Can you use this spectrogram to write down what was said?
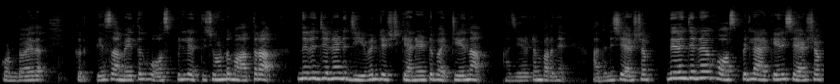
കൊണ്ടുപോയത്. കൃത്യസമയത്ത് ഹോസ്പിറ്റലിൽ എത്തിച്ചുകൊണ്ട് മാത്ര നിരഞ്ജനയുടെ ജീവൻ രക്ഷിക്കാനായിട്ട് പറ്റിയെന്നാ അജയേട്ടൻ പറഞ്ഞ്. അതിനുശേഷം നിരഞ്ജനെ ഹോസ്പിറ്റലാക്കിയതിന് ശേഷം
